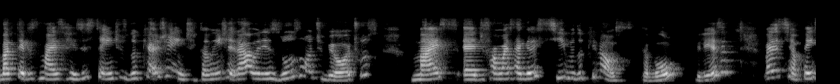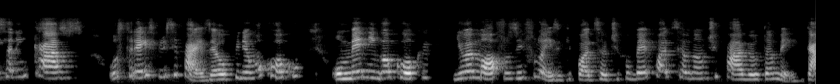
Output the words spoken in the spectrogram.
bactérias mais resistentes do que a gente. Então, em geral, eles usam antibióticos mais, é, de forma mais agressiva do que nós, tá bom? Beleza? Mas assim, ó, pensando em casos os três principais, é o pneumococo, o meningococo e o hemófilos influenza, que pode ser o tipo B, pode ser o não tipável também, tá?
